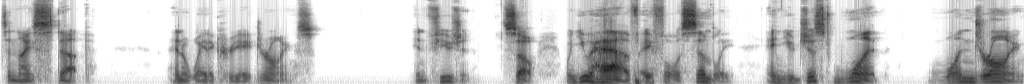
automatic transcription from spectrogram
It's a nice step and a way to create drawings in Fusion. So when you have a full assembly and you just want one drawing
